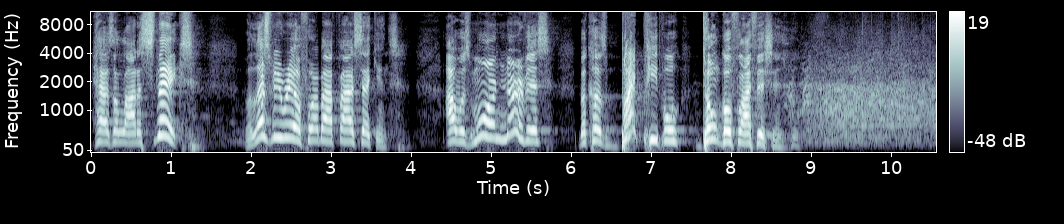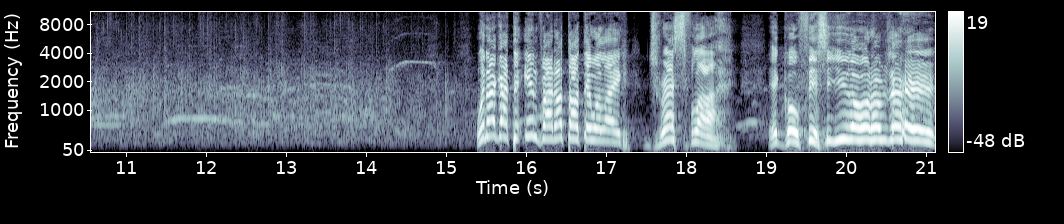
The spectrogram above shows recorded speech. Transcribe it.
has a lot of snakes. But let's be real for about five seconds. I was more nervous because black people don't go fly fishing. When I got the invite, I thought they were like dress fly and go fishing. You know what I'm saying?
